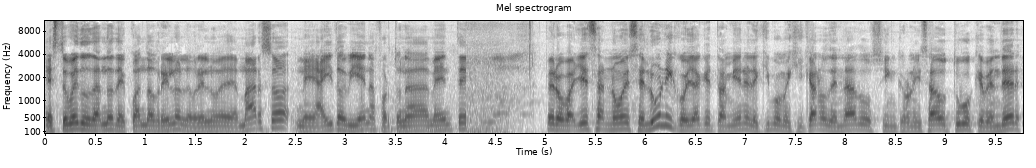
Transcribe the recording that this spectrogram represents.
Estuve dudando de cuándo abrirlo, lo abrí el 9 de marzo, me ha ido bien afortunadamente. Pero Valleza no es el único, ya que también el equipo mexicano de nado sincronizado tuvo que vender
